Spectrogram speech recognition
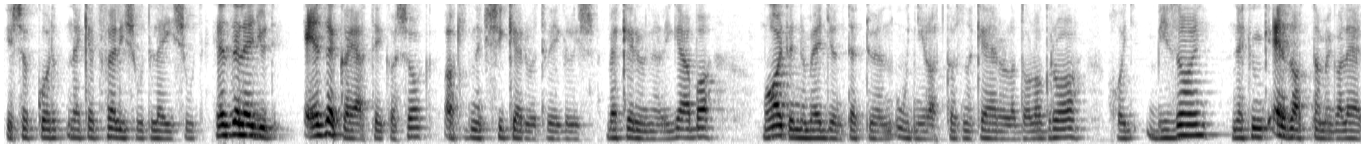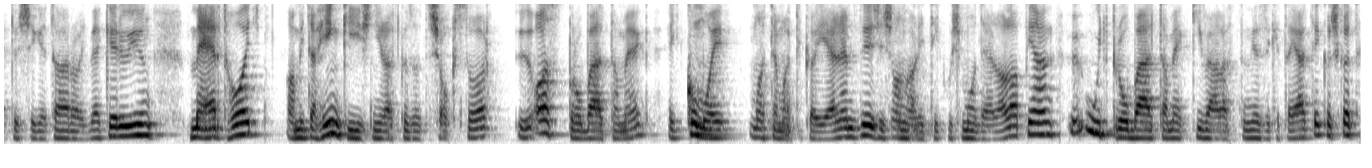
és akkor neked fel is út, le is út. Ezzel együtt ezek a játékosok, akiknek sikerült végül is bekerülni a ligába, majd nem egyöntetően úgy nyilatkoznak erről a dologról, hogy bizony, nekünk ez adta meg a lehetőséget arra, hogy bekerüljünk, mert hogy, amit a Hinki is nyilatkozott sokszor, ő azt próbálta meg egy komoly matematikai elemzés és analitikus modell alapján, ő úgy próbálta meg kiválasztani ezeket a játékosokat,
